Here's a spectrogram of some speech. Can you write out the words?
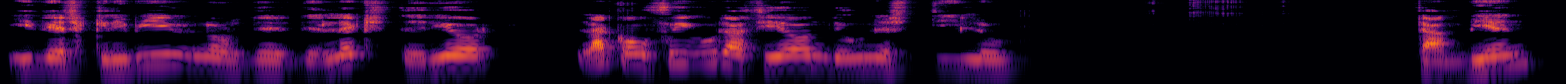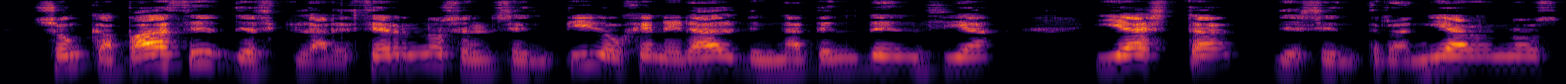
y describirnos desde el exterior la configuración de un estilo. También son capaces de esclarecernos el sentido general de una tendencia y hasta desentrañarnos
